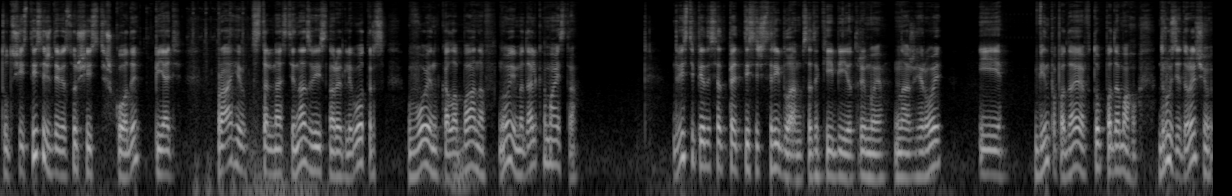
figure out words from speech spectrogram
Тут 6906 шкоди, 5 фрагів, стальна стіна, звісно, Редлі Вотерс, воїн, Калабанов, ну і медалька майстра. 255 тисяч срібла за такий бій отримує наш герой. І він попадає в топ по дамагу. Друзі, до речі,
